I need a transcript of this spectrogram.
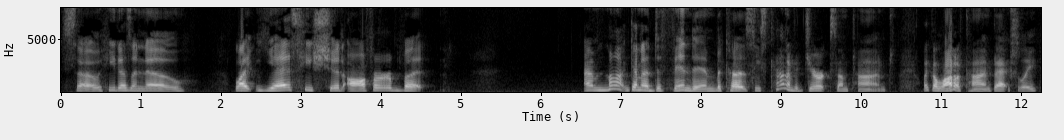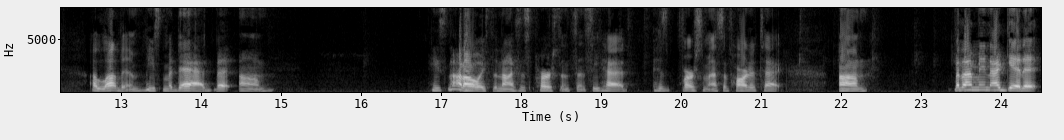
so he doesn't know like yes he should offer but I'm not going to defend him because he's kind of a jerk sometimes like a lot of times actually I love him. He's my dad, but um he's not always the nicest person since he had his first massive heart attack. Um but I mean, I get it.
